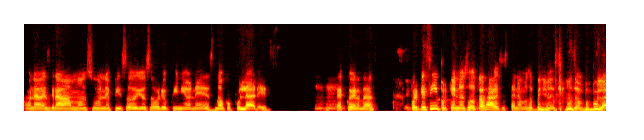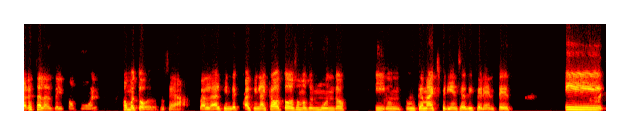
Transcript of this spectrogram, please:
una vez grabamos un episodio sobre opiniones no populares. ¿Te acuerdas? Porque sí, porque nosotras a veces tenemos opiniones que no son populares a las del común, como todos. O sea, al, fin, de, al fin y al cabo todos somos un mundo y un, un tema de experiencias diferentes. Y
